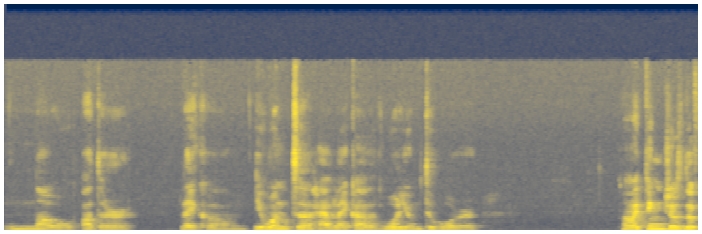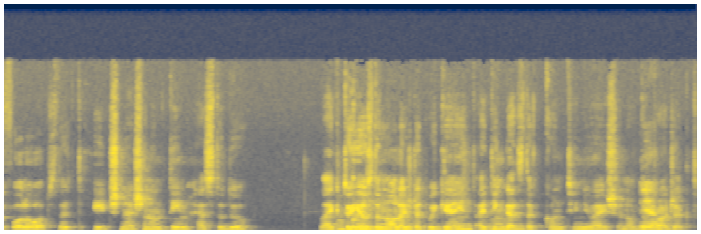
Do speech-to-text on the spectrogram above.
no other like um, you won't uh, have like a volume two or I think just the follow ups that each national team has to do, like to use the knowledge that we gained. I think that's the continuation of the Yeah. project.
